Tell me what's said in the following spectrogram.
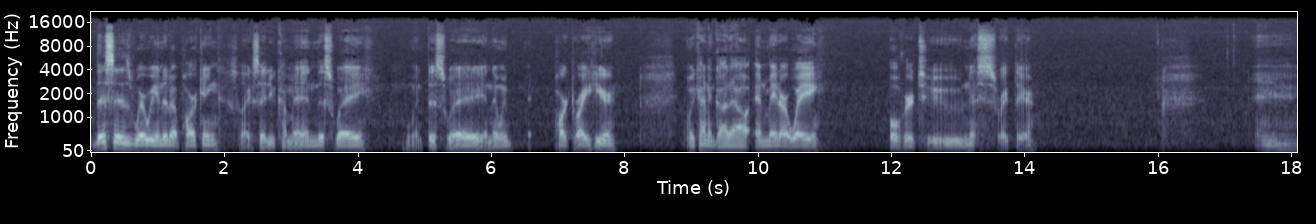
this is where we ended up parking. So like I said, you come in this way, went this way, and then we parked right here. And we kind of got out and made our way over to Nis right there. And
